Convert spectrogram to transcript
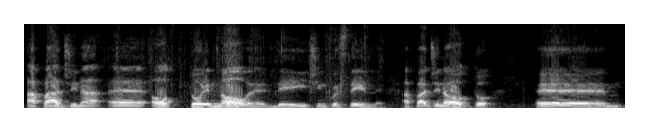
a pagina eh, 8 e 9 dei 5 Stelle. A pagina 8 ehm,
